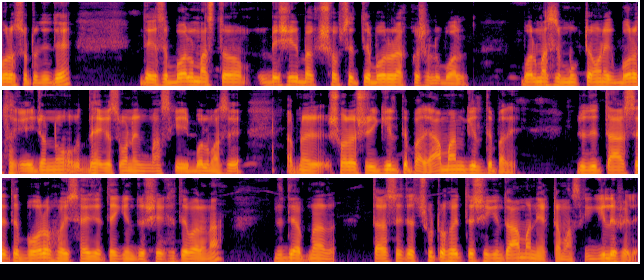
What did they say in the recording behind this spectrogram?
বড়ো ছোটো দিতে। দেখেছে বল মাছ তো বেশিরভাগ সবচেয়ে বড় রাক্ষস হলো বল। বল মাছের মুখটা অনেক বড় থাকে এই জন্য দেখা গেছে অনেক মাছকে এই বল মাছে আপনার সরাসরি গিলতে পারে, আমান গিলতে পারে। যদি তার সাথে বড় হয় সাইজেতে কিন্তু সে খেতে পারে না। যদি আপনার তার সাথে ছোটো হইতে সে কিন্তু আমানি একটা মাছকে গিলে ফেলে।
